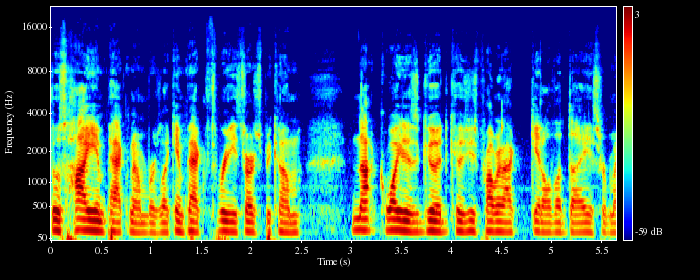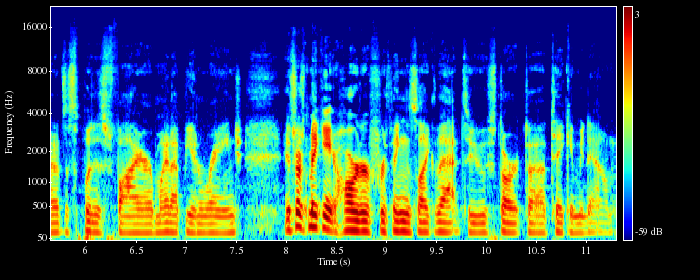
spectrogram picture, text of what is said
those high impact numbers. Like impact three starts to become not quite as good because he's probably not get all the dice or might have to split his fire, might not be in range. It starts making it harder for things like that to start uh, taking me down.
